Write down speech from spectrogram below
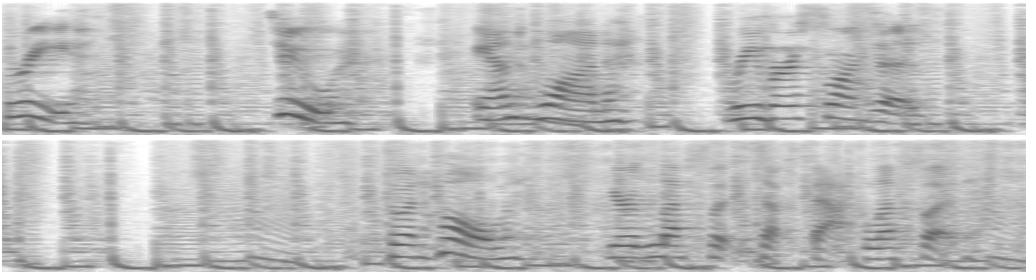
Three, two, and one. Reverse lunges. So at home, your left foot steps back, left foot.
